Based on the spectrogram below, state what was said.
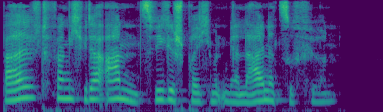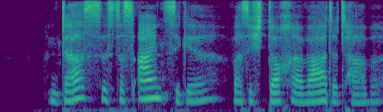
Bald fange ich wieder an, Zwiegespräche mit mir alleine zu führen. Und das ist das Einzige, was ich doch erwartet habe.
